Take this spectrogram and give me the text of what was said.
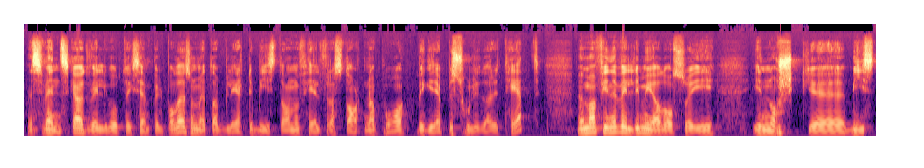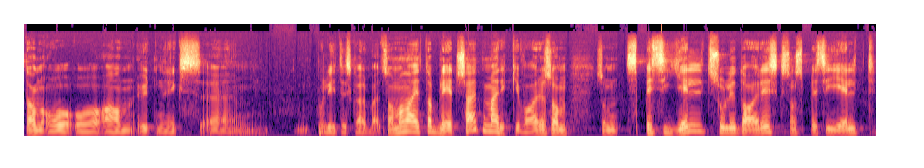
Den svenske er et veldig godt eksempel på det, som etablerte bistanden helt fra starten av på begrepet solidaritet. Men man finner veldig mye av det også i, i norsk uh, bistand og, og annen utenrikspolitisk uh, arbeid. Så man har etablert seg et merkevare som, som spesielt solidarisk, som spesielt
